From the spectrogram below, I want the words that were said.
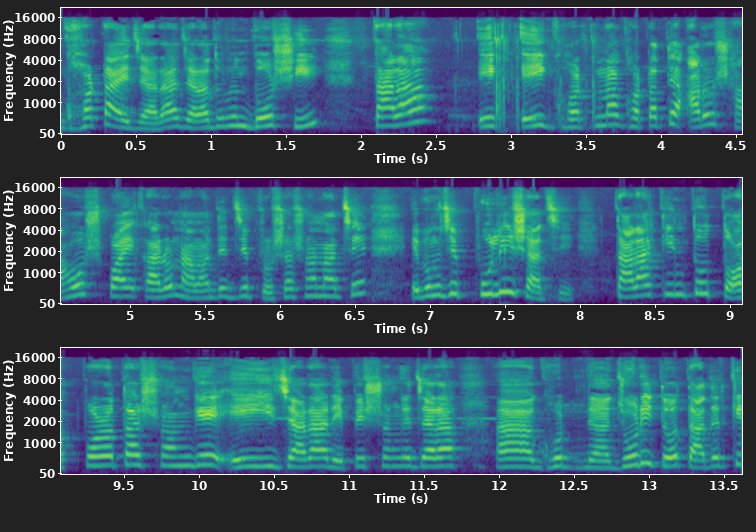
ঘটায় যারা যারা ধরুন দোষী, তারা এই- ঘটনা ঘটাতে আরও সাহস পায়। কারণ আমাদের যে প্রশাসন আছে এবং যে পুলিশ আছে তারা কিন্তু তৎপরতার সঙ্গে এই যারা রেপের সঙ্গে যারা জড়িত তাদেরকে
